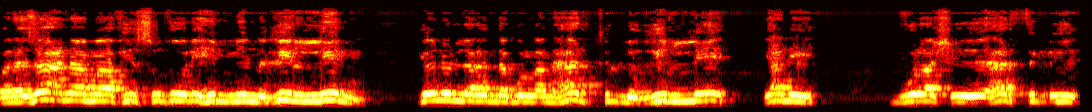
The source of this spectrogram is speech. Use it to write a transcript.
Ve neza'na ma fi sudurihim min gillin. Gönüllerinde bulunan her türlü gilli yani bulaşığı, her türlü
